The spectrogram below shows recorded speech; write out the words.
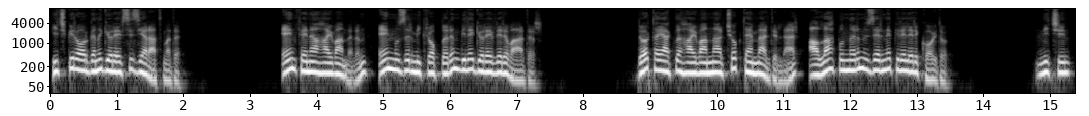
hiçbir organı görevsiz yaratmadı. En fena hayvanların, en muzır mikropların bile görevleri vardır. Dört ayaklı hayvanlar çok tembeldirler, Allah bunların üzerine pireleri koydu. Niçin?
